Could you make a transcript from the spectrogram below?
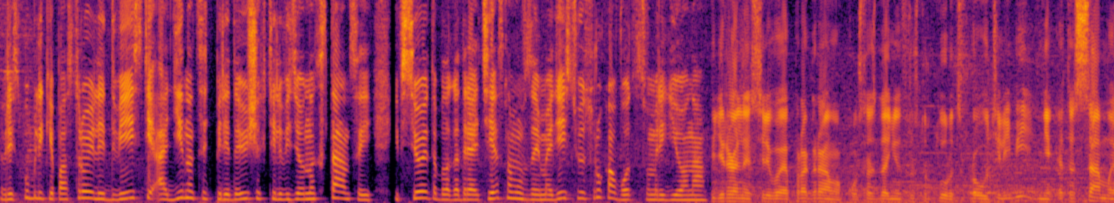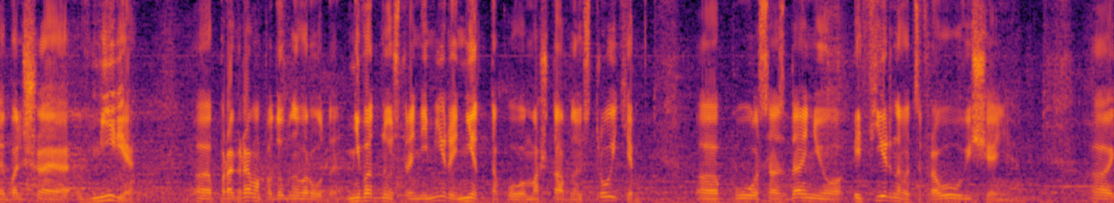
В республике построили 211 передающих телевизионных станций. И все это благодаря тесному взаимодействию с руководством региона. Федеральная целевая программа по созданию инфраструктуры цифрового телевидения – это самая большая в мире э, программа подобного рода. Ни в одной стране мира нет такого масштабной стройки по созданию эфирного цифрового вещания. Э,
